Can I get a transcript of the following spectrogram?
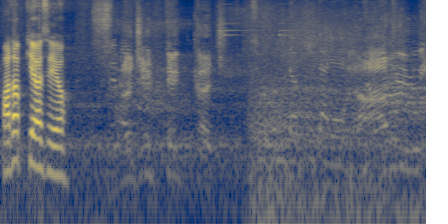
바닥 피하세요. 쓰러질 때까지 조금 더 기다려야 합니다. 나를 위해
